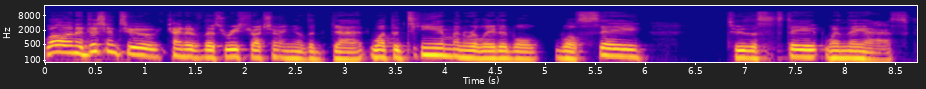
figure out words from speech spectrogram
Well, in addition to kind of this restructuring of the debt, what the team and related will will say to the state when they ask,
